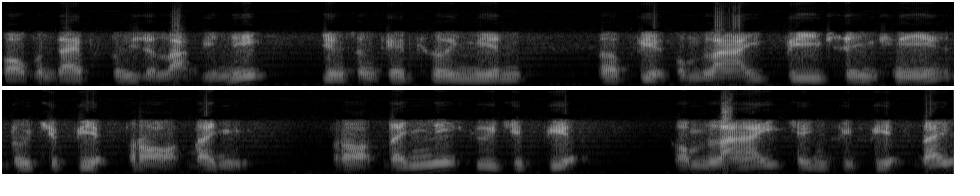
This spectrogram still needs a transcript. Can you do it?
ក៏ប៉ុន្តែផ្ទុយចន្លោះពីនេះយើងសង្កេតឃើញមានពាក្យកម្លាយពីរផ្សេងគ្នាដូចជាពាក្យប្រដេញប្រដេញនេះគឺជាពាក្យ កម្លាយចេញពីពាក្យដេញ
